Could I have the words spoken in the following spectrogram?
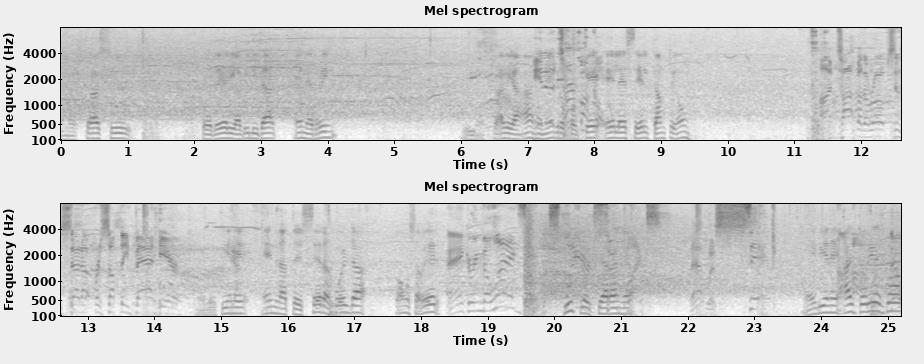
a mostrar su poder y habilidad en el ring. y mostrarle a Ángel Negro porque él es el campeón. Lo tiene en la tercera cuerda. Vamos a ver. Anchoring the legs. Suplex de araña. Ahí viene alto riesgo.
